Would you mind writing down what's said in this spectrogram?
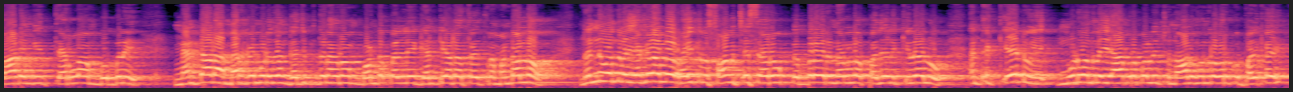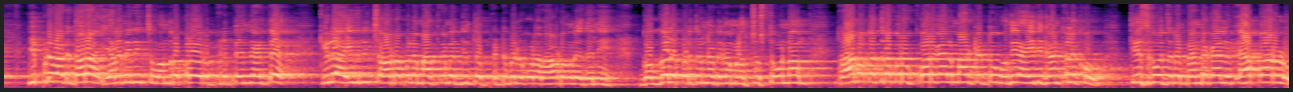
బాడంగి తెర్లాం బొబ్బిలి మెంటాడ మెరకముడిదం గజపతినగరం బొండపల్లి గంట్యాడ తదితర మండలాల్లో రెండు వందల ఎకరాల్లో రైతులు సాగు చేశారు. ఫిబ్రవరి నెలలో పదిహేను కిలోలు అంటే కేటు మూడు వందల యాభై రూపాయల నుంచి నాలుగు వందల వరకు పలికాయి. ఇప్పుడు వాటి ధర ఎనభై నుంచి వంద రూపాయల వరకు పడిపోయింది అంటే కిలో ఐదు నుంచి ఆరు రూపాయలు మాత్రమే దీంతో పెట్టుబడులు కూడా రావడం లేదని గొగ్గోలు పెడుతున్నట్టుగా మనం చూస్తూ ఉన్నాం. రామభద్రపురం కూరగాయల మార్కెట్ ఉదయం ఐదు గంటలకు తీసుకువచ్చిన బెండకాయలు వ్యాపారులు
